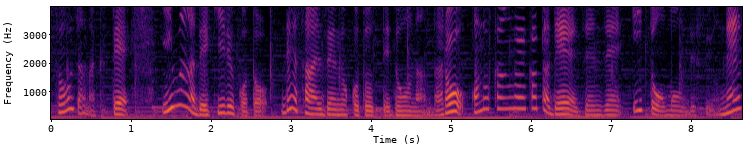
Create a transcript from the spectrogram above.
そうじゃなくて今できることで最善のことってどうなんだろう？この考え方で全然いいと思うんですよね。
